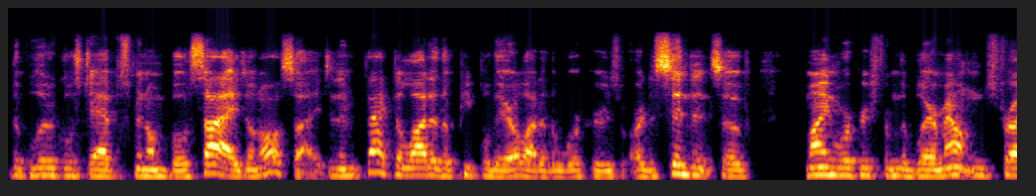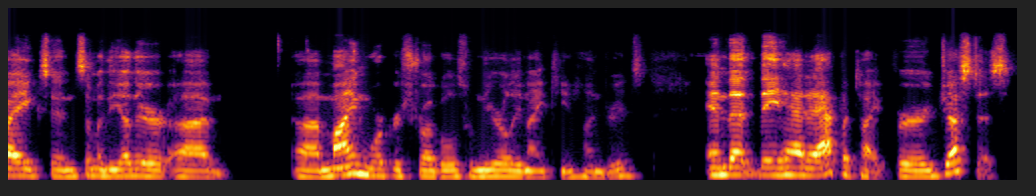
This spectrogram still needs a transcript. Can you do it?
the political establishment on both sides on all sides. And in fact a lot of the people there a lot of the workers are descendants of mine workers from the blair mountain strikes and some of the other um, uh, mine worker struggles from the early 1900s, and that they had an appetite for justice,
